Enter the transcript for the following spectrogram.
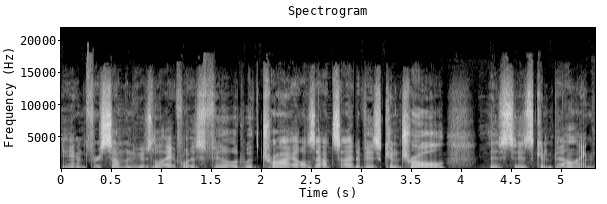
and for someone whose life was filled with trials outside of his control, this is compelling.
